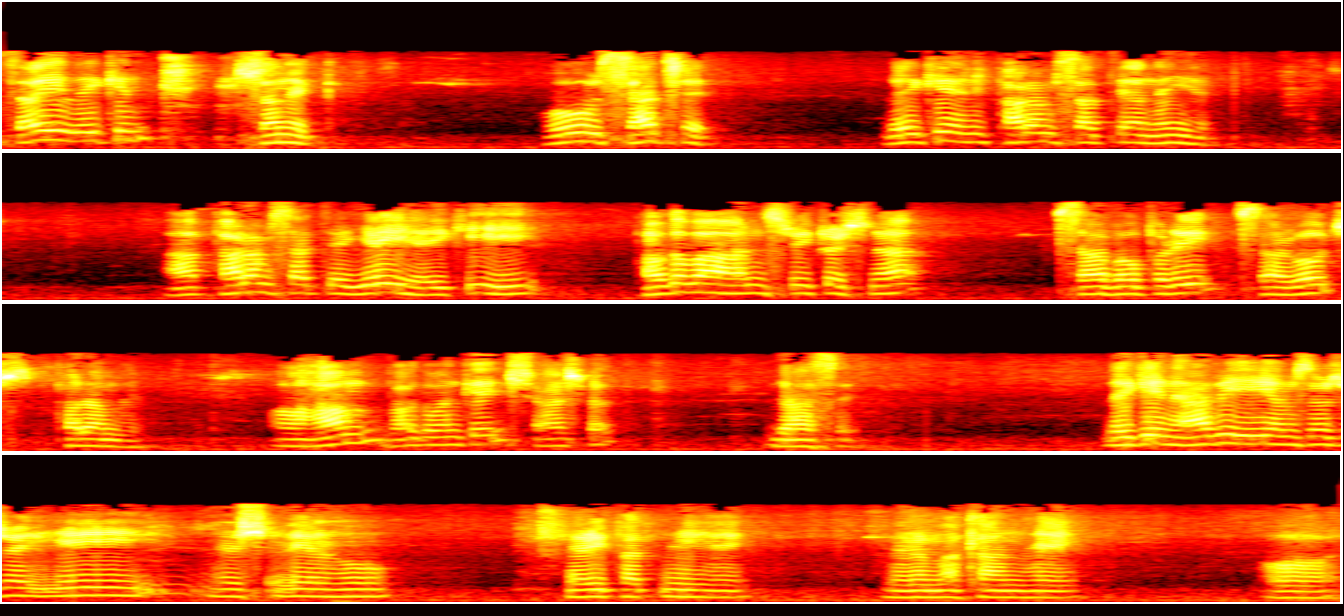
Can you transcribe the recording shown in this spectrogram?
सही लेकिन क्षणिक। वो सच है, लेकिन परम सत्य नहीं है। आप परम सत्य यही है कि भगवान श्री कृष्ण सर्वोपरि, सर्वोच्च परम है। और हम भगवान के शाश्वत दास। है लेकिन अभी हम सोच रहे ये मैं शरीर हूँ, मेरी पत्नी है, मेरा मकान है, और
